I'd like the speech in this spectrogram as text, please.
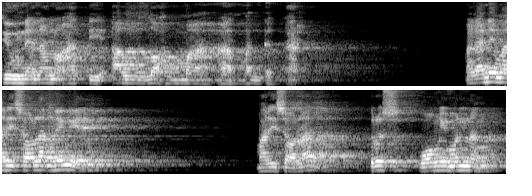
diunekno hati. Allah maha mendengar. Makanya mari sholat nih ya mari sholat terus wongi menang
